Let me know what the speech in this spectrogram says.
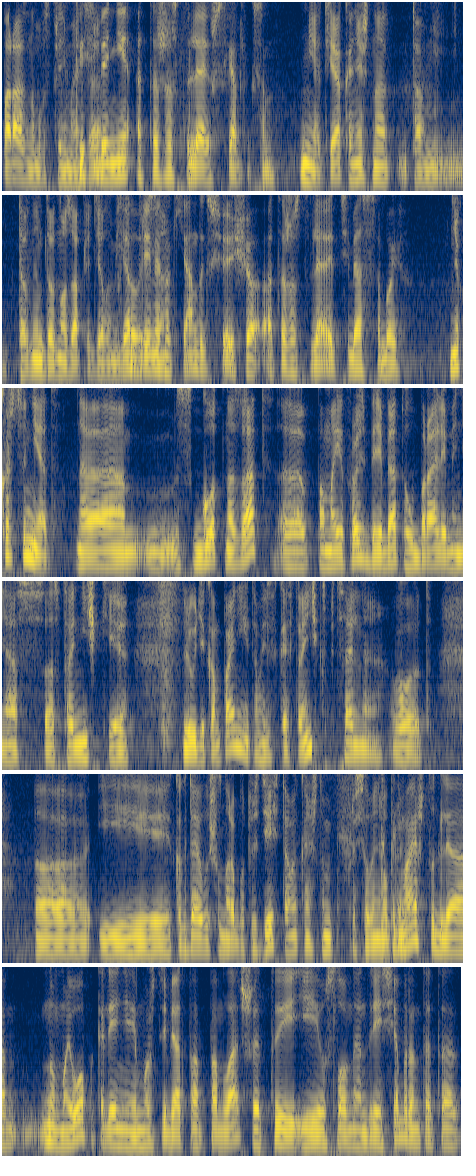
по-разному воспринимать. Ты да? себя не отождествляешь с Яндексом? Нет, я, конечно, там давным-давно за пределами Яндекса. В то время как Яндекс все еще отождествляет тебя с собой. Мне кажется, нет. Э, с год назад э, по моей просьбе ребята убрали меня с странички люди компании, там есть такая страничка специальная, вот. Э, и когда я вышел на работу здесь, там я, конечно, просил меня Ты понимаешь, что для ну, моего поколения, может, ребят помладше, ты и условный Андрей Себрант — это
